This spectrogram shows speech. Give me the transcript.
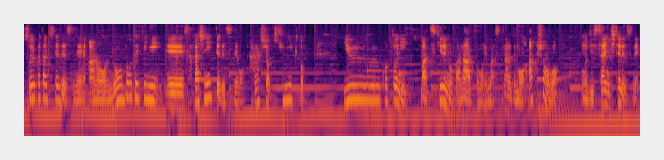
そういう形でですね、あの、能動的に、えー、探しに行ってですね、もう話を聞きに行くと。いうことに、まあ、尽きるのかなと思います。なので、もうアクションをもう実際にしてですね、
